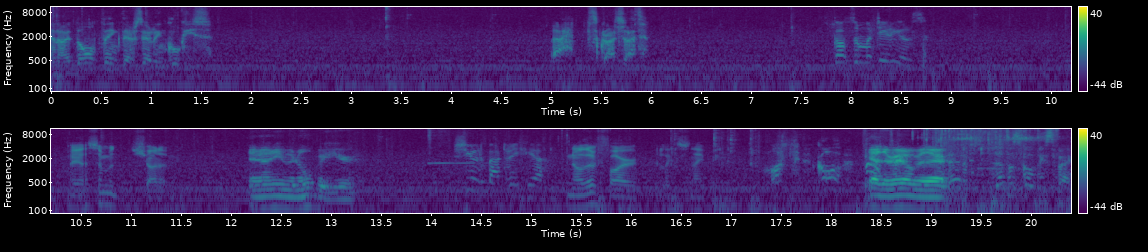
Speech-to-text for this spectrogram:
and I don't think they're selling cookies. Ah, scratch that. Got some materials. Oh, yeah, someone shot at me. They're not even over here. Shield battery here. No, they're far. They're like sniping. Must go. Yeah, they're right over there. Let us go this way.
